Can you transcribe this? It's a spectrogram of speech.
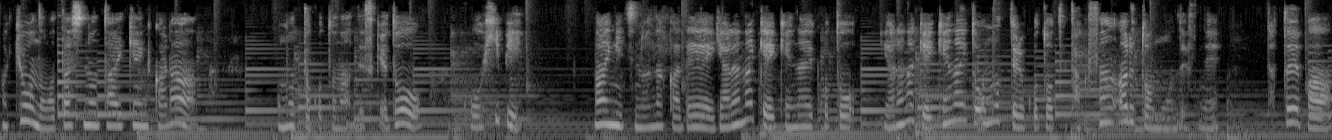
まあ、今日の私の体験から思ったことなんですけど、こう日々毎日の中でやらなきゃいけないことやらなきゃいけないと思ってることってたくさんあると思うんですね。例えば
